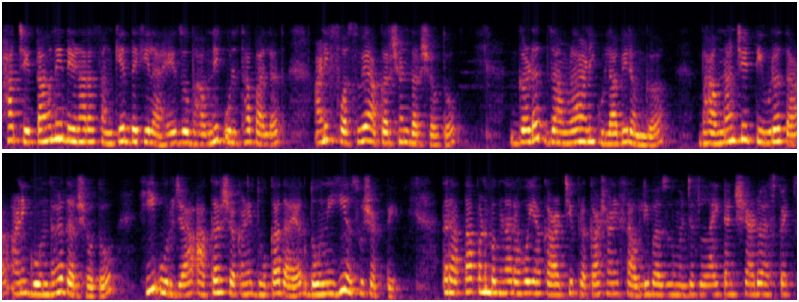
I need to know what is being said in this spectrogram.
हा चेतावणी देणारा संकेत देखील आहे जो भावनिक उलथापालथ आणि फसवे आकर्षण दर्शवतो. गडद जांभळा आणि गुलाबी रंग भावनांची तीव्रता आणि गोंधळ दर्शवतो. ही ऊर्जा आकर्षक आणि धोकादायक दोन्हीही असू शकते. तर आता आपण बघणार आहोत या कार्डची प्रकाश आणि सावली बाजू म्हणजेच लाइट अँड शॅडो ॲस्पेक्ट्स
